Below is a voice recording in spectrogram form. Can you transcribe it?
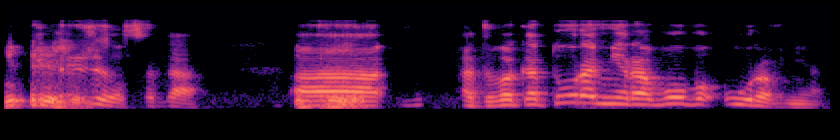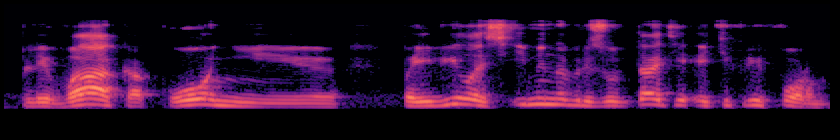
Не прижился, не прижился да. Не прижился. А, адвокатура мирового уровня, Плевака, Кони, появилась именно в результате этих реформ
